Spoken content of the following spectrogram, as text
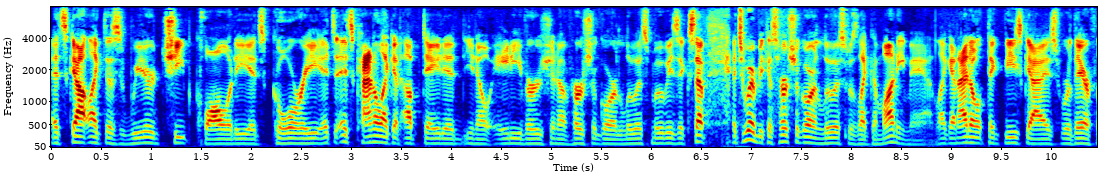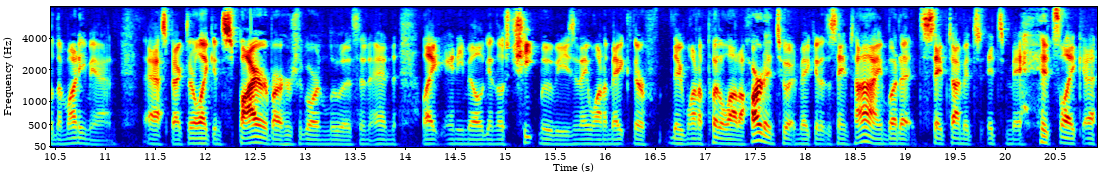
It's got like this weird cheap quality. It's gory. It's it's kind of like an updated, you know, 80 version of Herschell Gordon Lewis movies. Except it's weird because Herschell Gordon Lewis was like a money man. Like, and I don't think these guys were there for the money man aspect. They're like inspired by Herschell Gordon Lewis and and like Andy Milligan, those cheap movies, and they want to make their they want to put a lot of heart into it and make it at the same time. But at the same time, it's it's made it's like a,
